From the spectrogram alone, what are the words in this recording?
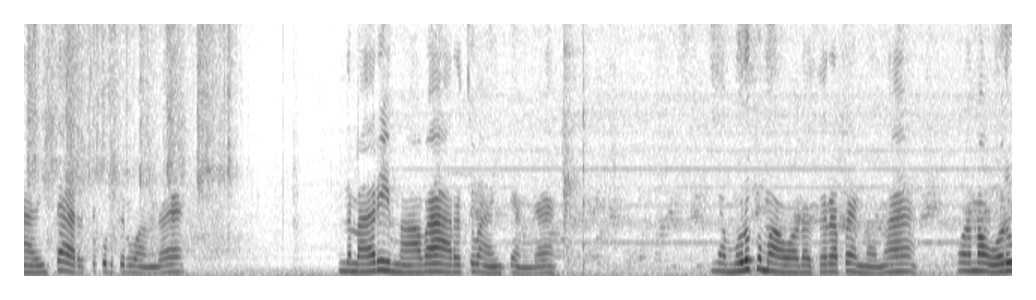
நைட்டாக அரைச்சி கொடுத்துருவாங்க. இந்த மாதிரி மாவை அரைச்சி வாங்கிக்கோங்க. இந்த முறுக்கு மாவோட சிறப்பு என்னென்னா நம்ம ஒரு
